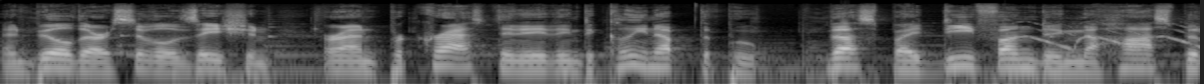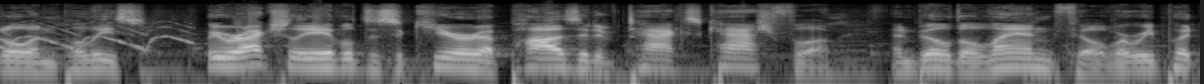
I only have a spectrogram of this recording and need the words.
and build our civilization around procrastinating to clean up the poop. Thus, by defunding the hospital and police, we were actually able to secure a positive tax cash flow and build a landfill where we put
